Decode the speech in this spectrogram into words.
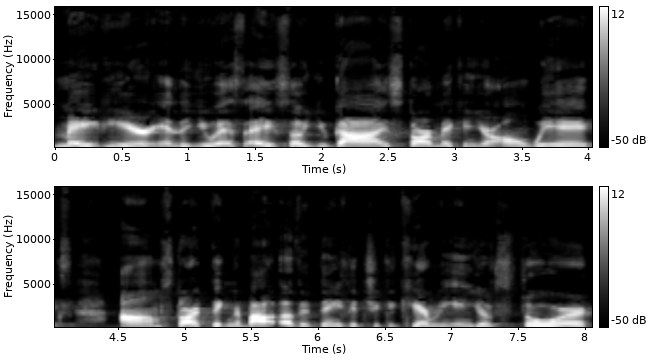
made here in the USA. So you guys start making your own wigs. Um, start thinking about other things that you could carry in your store.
